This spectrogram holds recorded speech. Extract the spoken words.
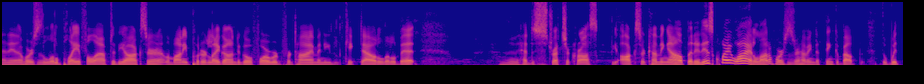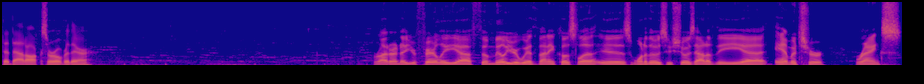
And the other horse is a little playful after the oxer. And Lavani put her leg on to go forward for time, and he kicked out a little bit. And had to stretch across the oxer coming out, but it is quite wide. A lot of horses are having to think about the width of that oxer over there. Ryder, I know you're fairly uh, familiar with. Vani Khosla is one of those who shows out of the uh, amateur ranks,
